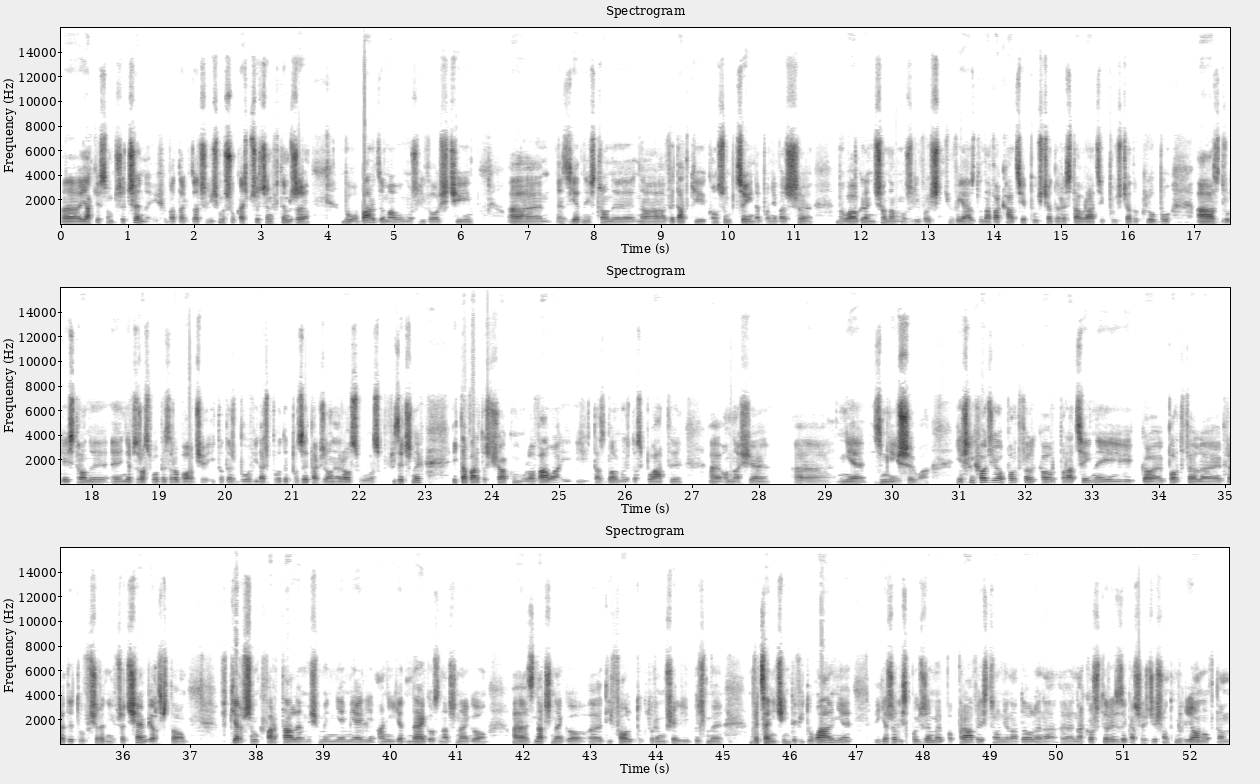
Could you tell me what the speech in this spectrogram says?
e, jakie są przyczyny, i chyba tak zaczęliśmy szukać przyczyn w tym, że było bardzo mało możliwości z jednej strony na wydatki konsumpcyjne, ponieważ była ograniczona możliwość wyjazdu na wakacje, pójścia do restauracji, pójścia do klubu, a z drugiej strony e, nie wzrosło bezrobocie i to też było widać po depozytach, że one rosły u osób fizycznych i ta wartość się akumulowała i, i ta zdolność do spłaty, e, ona się e, nie zmniejszyła. Jeśli chodzi o portfel korporacyjny i portfel kredytów średnich przedsiębiorstw, to w pierwszym kwartale myśmy nie mieli ani jednego znacznego, e, znacznego e, defaultu, który musielibyśmy wycenić indywidualnie. Jeżeli spojrzymy po prawej stronie na dole na, e, na koszty ryzyka 60 milionów, tam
